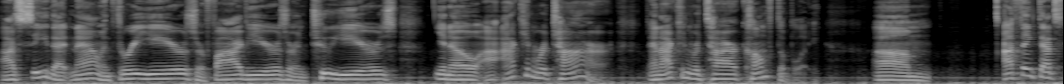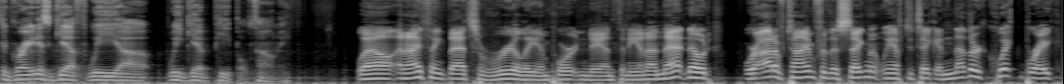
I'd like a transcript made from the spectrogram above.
i see that now in three years or five years or in two years you know i, I can retire and i can retire comfortably. Um, i think that's the greatest gift we uh, we give people tony. Well, and I think that's really important, Anthony. And on that note, we're out of time for this segment. We have to take another quick break.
